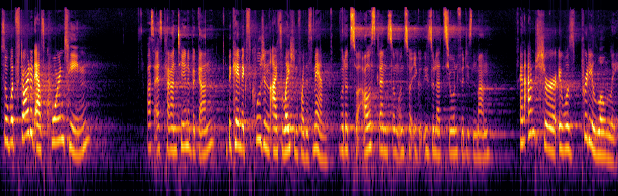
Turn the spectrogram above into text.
So, what started as quarantine Was als Quarantäne begann, became exclusion and isolation for this man. wurde zur Ausgrenzung und zur Isolation für diesen Mann. And I'm sure it was pretty lonely.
